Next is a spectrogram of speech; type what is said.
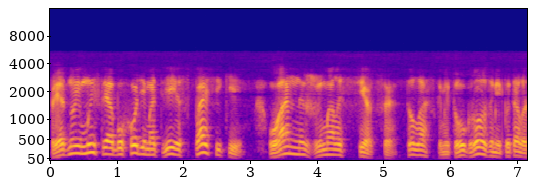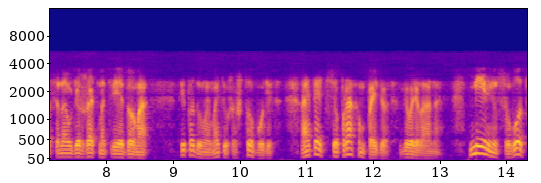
При одной мысли об уходе Матвея с пасеки у Анны сжималось сердце. То ласками, то угрозами пыталась она удержать Матвея дома. «Ты подумай, Матюша, что будет? Опять все прахом пойдет», — говорила она. «Мельницу вот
